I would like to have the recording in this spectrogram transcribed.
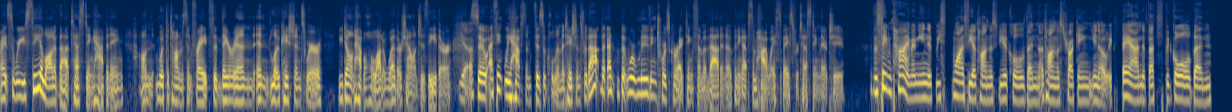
right? So where you see a lot of that testing happening on with autonomous and freights that they're in in locations where you don't have a whole lot of weather challenges either. Yeah. So I think we have some physical limitations for that, but uh, but we're moving towards correcting some of that and opening up some highway space for testing there too. At the same time, I mean, if we want to see autonomous vehicles and autonomous trucking, you know, expand, if that's the goal, then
